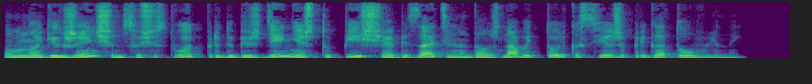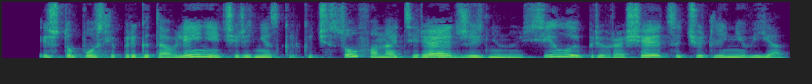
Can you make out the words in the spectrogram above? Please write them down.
У многих женщин существует предубеждение, что пища обязательно должна быть только свежеприготовленной, и что после приготовления через несколько часов она теряет жизненную силу и превращается чуть ли не в яд.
